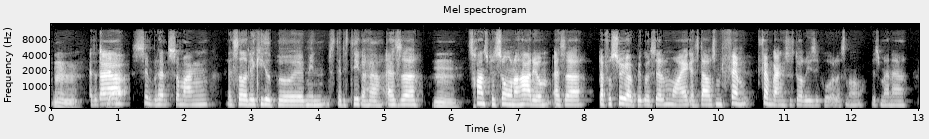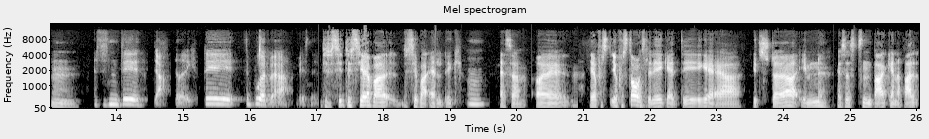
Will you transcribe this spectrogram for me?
Mm. Altså, der er Ja. simpelthen så mange, jeg sad og lige kiggede på øh, mine statistikker her. Altså, Mm. transpersoner har det jo, altså, der forsøger at begå selvmord, ikke? Altså, der er jo sådan fem, fem gange så stor risiko eller sådan noget, hvis man er Mm. Altså sådan det, ja, jeg ved ikke. Det, det burde være væsentligt. Det, det, siger bare, det siger bare alt, ikke? Mm. Altså, og øh, jeg, forstår, jeg forstår slet ikke, at det ikke er et større emne, altså sådan bare generelt,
